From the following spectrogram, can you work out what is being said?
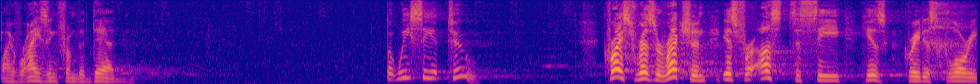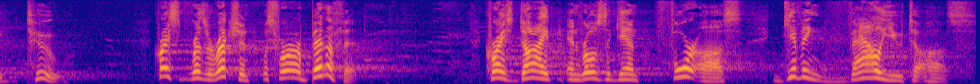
by rising from the dead. But we see it too. Christ's resurrection is for us to see his greatest glory too. Christ's resurrection was for our benefit. Christ died and rose again for us, giving value to us,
